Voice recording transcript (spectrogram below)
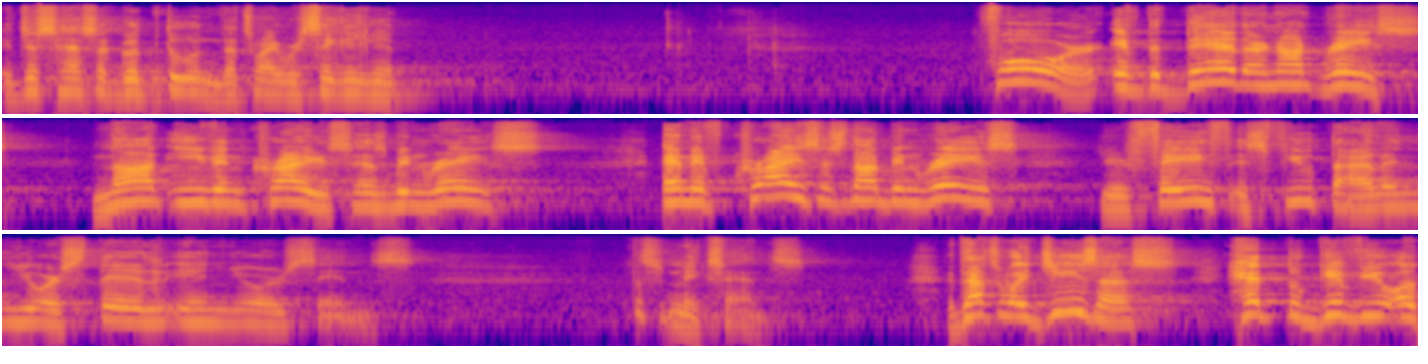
It just has a good tune. That's why we're singing it. For if the dead are not raised, not even Christ has been raised. And if Christ has not been raised, your faith is futile and you are still in your sins. Doesn't make sense. That's why Jesus had to give you a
